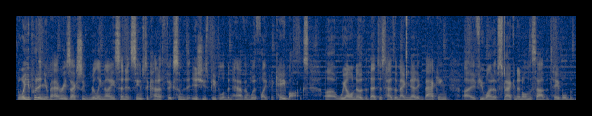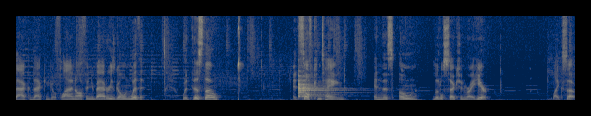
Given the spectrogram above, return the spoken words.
The way you put in your battery is actually really nice and it seems to kind of fix some of the issues people have been having with like the K-Box. Uh, we all know that that just has a magnetic backing. Uh, if you wind up smacking it on the side of the table, the back of that can go flying off and your battery's going with it. With this though, it's self-contained in this own little section right here, like so.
